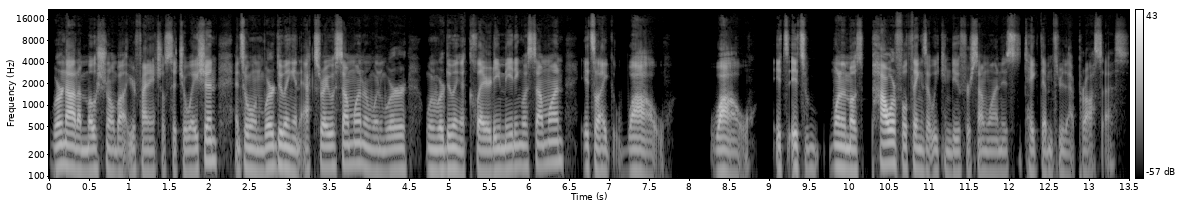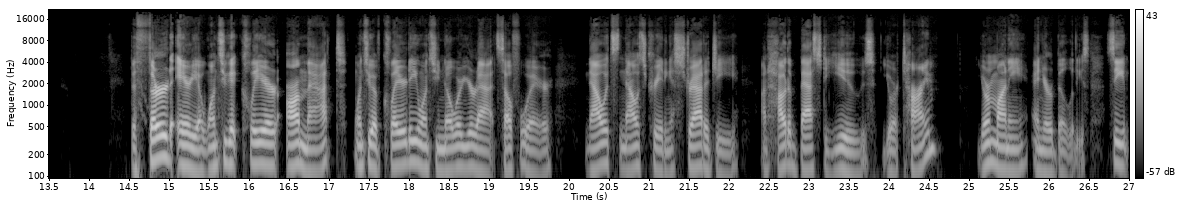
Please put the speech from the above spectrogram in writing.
We're not emotional about your financial situation. And so when we're doing an x ray with someone or when we're when we're doing a clarity meeting with someone, it's like, wow, wow. It's it's one of the most powerful things that we can do for someone is to take them through that process. The third area, once you get clear on that, once you have clarity, once you know where you're at, self-aware, now it's now it's creating a strategy on how to best use your time, your money, and your abilities. See,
